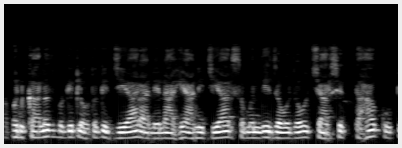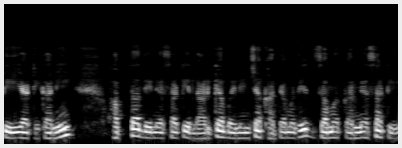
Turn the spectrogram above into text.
आपण कालच बघितलं होतं की जी आर आलेला आहे आणि जी आर संबंधी जवळजवळ चारशे दहा कोटी या ठिकाणी हप्ता देण्यासाठी लाडक्या बहिणींच्या खात्यामध्ये जमा करण्यासाठी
